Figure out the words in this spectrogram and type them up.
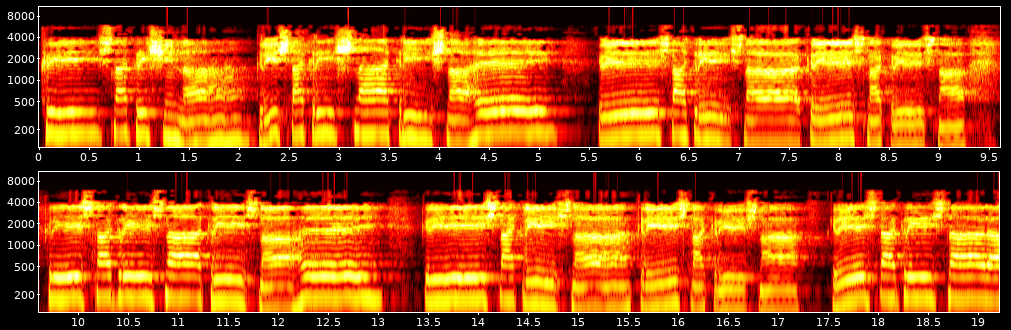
Krishna Krishna, Krishna Krishna, Krishna Rei. Krishna Krishna, Krishna Krishna, Krishna Krishna, Krishna Rei. Krishna Krishna Krishna Krishna Krishna Krishna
